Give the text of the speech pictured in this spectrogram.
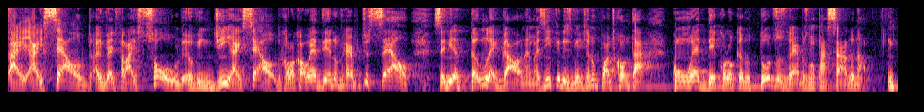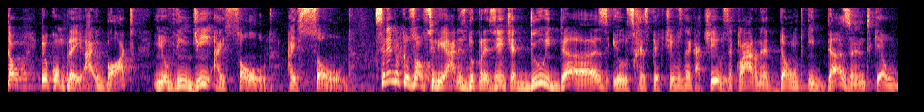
I, I sold, ao invés de falar I sold, eu vendi, I sold. Colocar o ED no verbo to sell. Seria tão legal, né? Mas infelizmente não pode contar com o ED colocando todos os verbos no passado, não. Então, eu comprei I bought e eu vendi I sold. I sold. Você lembra que os auxiliares do presente é do e does e os respectivos negativos, é claro, né? Don't e doesn't, que é o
